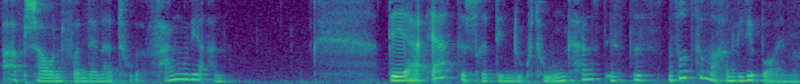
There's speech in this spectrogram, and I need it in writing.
abschauen von der Natur? Fangen wir an. Der erste Schritt, den du tun kannst, ist es so zu machen wie die Bäume.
